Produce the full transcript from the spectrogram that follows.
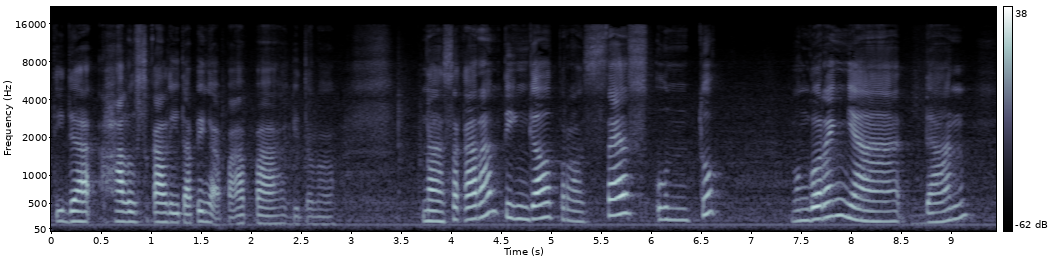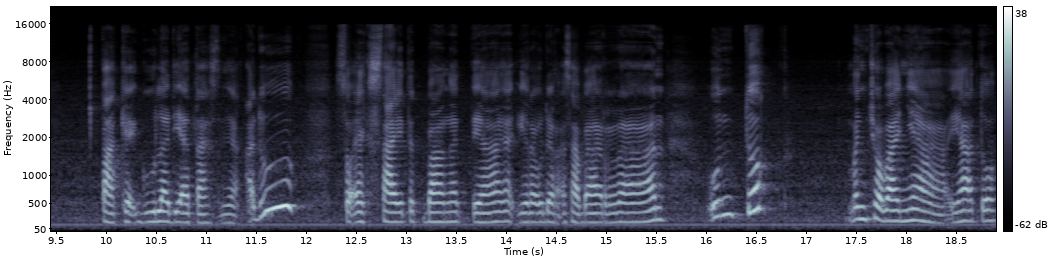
tidak halus sekali tapi nggak apa-apa gitu loh. Nah, sekarang tinggal proses untuk menggorengnya dan pakai gula di atasnya. Aduh, so excited banget ya. Ira udah gak sabaran untuk mencobanya ya atau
